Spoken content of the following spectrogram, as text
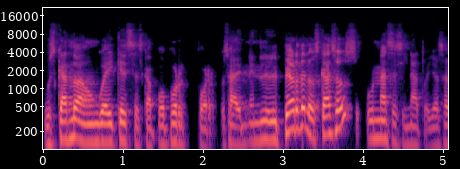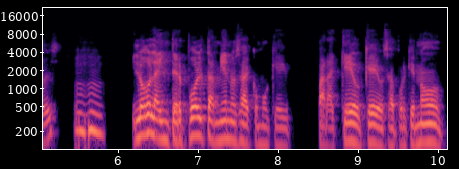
buscando a un güey que se escapó por, por o sea, en el peor de los casos, un asesinato, ya sabes? Y luego la Interpol también, o sea, como que, ¿para qué o qué? O sea, porque no,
